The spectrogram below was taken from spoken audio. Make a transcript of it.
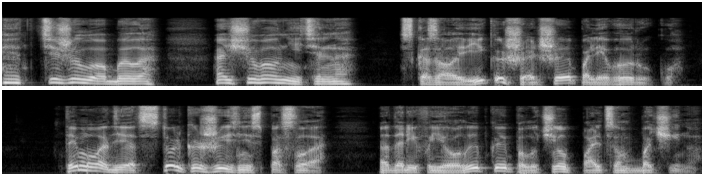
это тяжело было, а еще волнительно», — сказала Вика, шедшая по левую руку. «Ты молодец, столько жизней спасла!» Одарив ее улыбкой, получил пальцем в бочину.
